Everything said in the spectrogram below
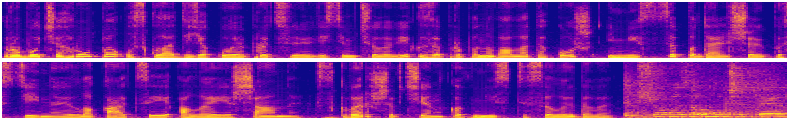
Робоча група, у складі якої працює вісім чоловік, запропонувала також і місце подальшої постійної локації алеї Шани, сквер Шевченка в місті Селидове. Якщо ви залучите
